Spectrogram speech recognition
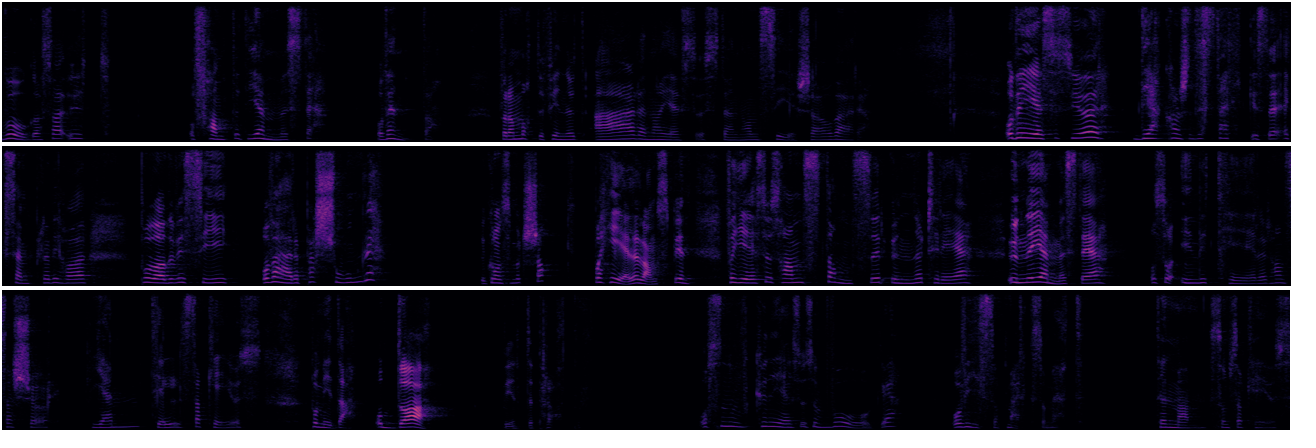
våga seg ut og fant et gjemmested og venta. For han måtte finne ut er denne Jesus den han sier seg å være. Og det Jesus gjør, det er kanskje det sterkeste eksempelet vi har på hva det vil si å være personlig. Det kom som et sjokk på hele landsbyen. For Jesus han stanser under treet, under gjemmestedet, og så inviterer han seg sjøl hjem til Sakkeus på middag. Og da begynte praten. Åssen kunne Jesus våge å vise oppmerksomhet til en mann som Sakkeus,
